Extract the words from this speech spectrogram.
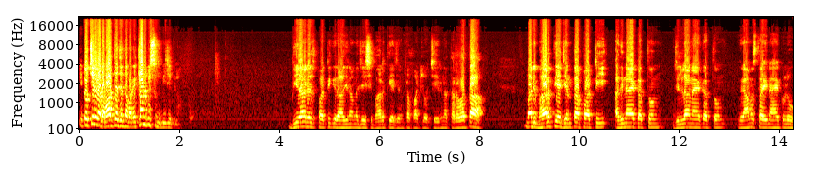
ఇటు వచ్చింది కదా భారతీయ జనతా పార్టీ. ఎట్లా అనిపిస్తుంది బీజేపీలో? బీఆర్ఎస్ పార్టీకి రాజీనామా చేసి భారతీయ జనతా పార్టీలో చేరిన తర్వాత మరి భారతీయ జనతా పార్టీ అధినాయకత్వం జిల్లా నాయకత్వం గ్రామస్థాయి నాయకులు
